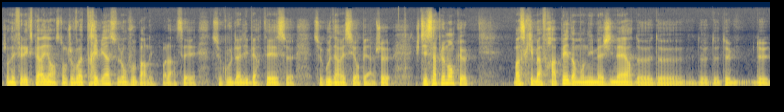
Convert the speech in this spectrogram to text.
j'en ai fait l'expérience. Donc je vois très bien ce dont vous parlez. Voilà, c'est ce goût de la liberté, ce, ce goût d'un récit européen. Je, je, dis simplement que moi, ce qui m'a frappé dans mon imaginaire de, de, de,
